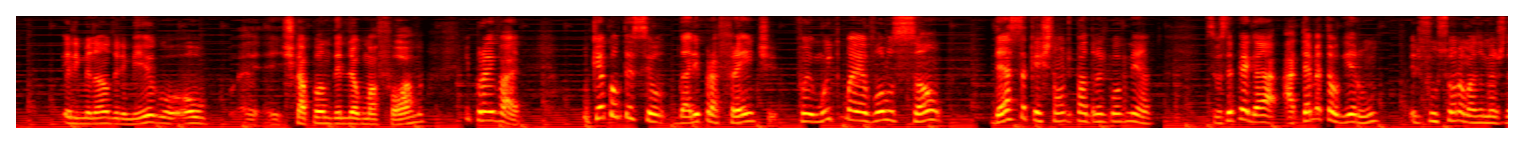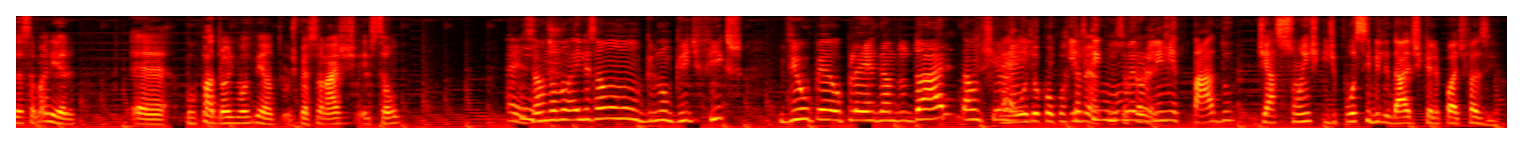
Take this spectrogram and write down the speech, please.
eliminando o inimigo, ou é, escapando dele de alguma forma, e por aí vai. O que aconteceu dali pra frente foi muito uma evolução dessa questão de padrão de movimento. Se você pegar até Metal Gear 1, ele funciona mais ou menos dessa maneira. É, por padrão de movimento. Os personagens, eles são é, eles andam, no- eles andam num, num grid fixo, viu o, o player dentro da área, dá um tiro É, é, do comportamento. Ele tem um número exatamente. limitado de ações e de possibilidades que ele pode fazer.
